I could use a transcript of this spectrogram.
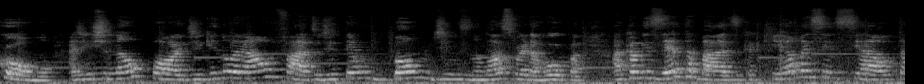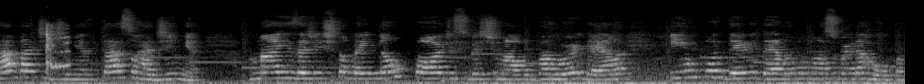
como? A gente não pode ignorar o fato de ter um bom jeans no nosso guarda-roupa, a camiseta básica, que é uma essencial, tá batidinha, tá surradinha, mas a gente também não pode subestimar o valor dela e o poder dela no nosso guarda-roupa,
